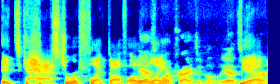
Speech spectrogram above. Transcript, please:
it has to reflect off other yeah. It's light more practical. Yeah, it's Yeah. more.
